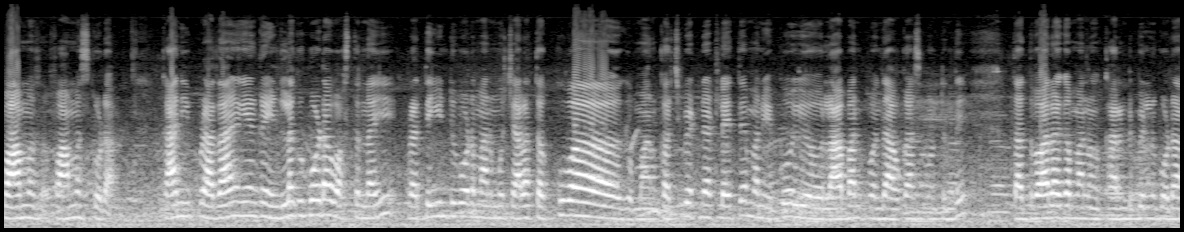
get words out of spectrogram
ఫార్మర్స్ ఫార్మర్స్ కూడా. కానీ ఇప్పుడు అదానికి ఇంకా ఇండ్లకు కూడా వస్తున్నాయి. ప్రతి ఇంటి కూడా మనము చాలా తక్కువ మనం ఖర్చు పెట్టినట్లయితే మనం ఎక్కువ లాభాన్ని పొందే అవకాశం ఉంటుంది. తద్వారాగా మనం కరెంటు బిల్లు కూడా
